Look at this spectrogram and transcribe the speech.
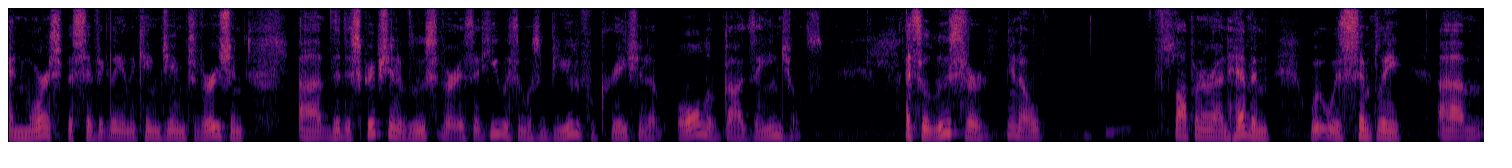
and more specifically in the King James Version, uh, the description of Lucifer is that he was the most beautiful creation of all of God's angels. And so Lucifer, you know, flopping around heaven, w- was simply um,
